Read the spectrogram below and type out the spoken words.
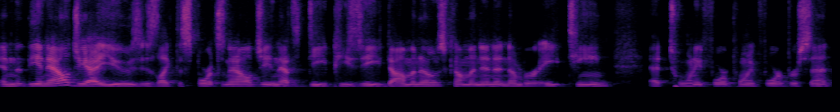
and the analogy I use is like the sports analogy, and that's DPZ Domino's coming in at number 18 at 24.4%.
